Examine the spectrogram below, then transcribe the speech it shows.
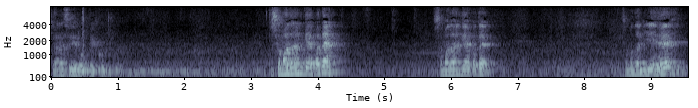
क्या से रोके खुद को। तो समाधान क्या है पता है? समाधान क्या है पता है? समाधान ये है,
